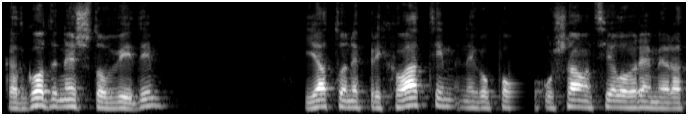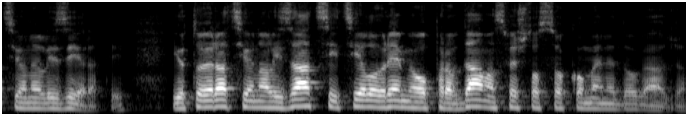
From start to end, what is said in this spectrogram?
Kad god nešto vidim, ja to ne prihvatim, nego pokušavam cijelo vrijeme racionalizirati. I u toj racionalizaciji cijelo vrijeme opravdavam sve što se oko mene događa.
